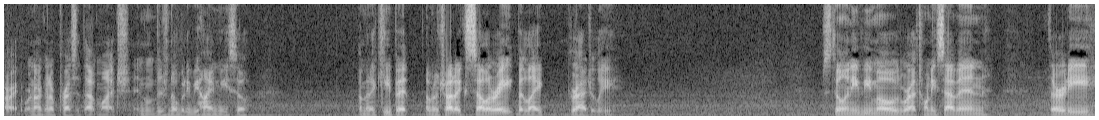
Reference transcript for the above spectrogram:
All right, we're not gonna press it that much and there's nobody behind me, so I'm gonna keep it, I'm gonna try to accelerate, but like gradually. Still in EV mode, we're at 27, 30,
